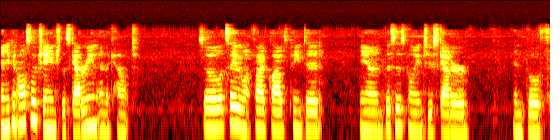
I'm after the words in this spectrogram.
And you can also change the scattering and the count. So let's say we want five clouds painted and this is going to scatter in both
